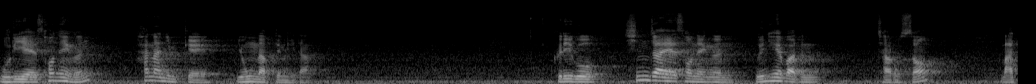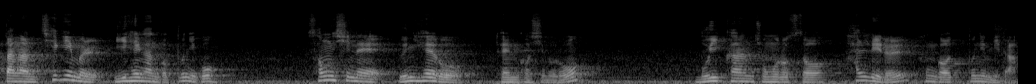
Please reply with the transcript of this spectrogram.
우리의 선행은 하나님께 용납됩니다. 그리고 신자의 선행은 은혜 받은 자로서 마땅한 책임을 이행한 것 뿐이고 성신의 은혜로 된 것이므로 무익한 종으로서 할 일을 한 것 뿐입니다.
